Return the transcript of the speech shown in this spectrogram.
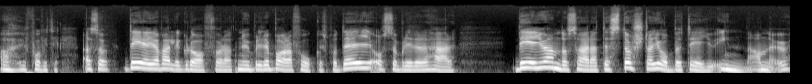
Ja, hur får vi till? Alltså det är jag väldigt glad för att nu blir det bara fokus på dig och så blir det det här... Det är ju ändå så här att det största jobbet är ju innan nu.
